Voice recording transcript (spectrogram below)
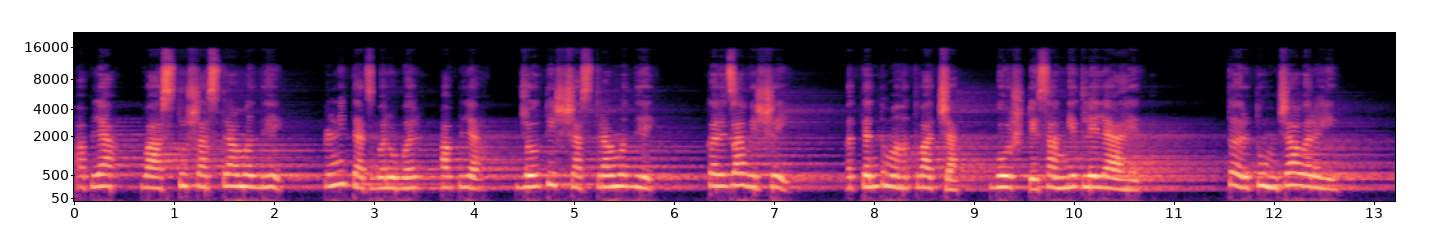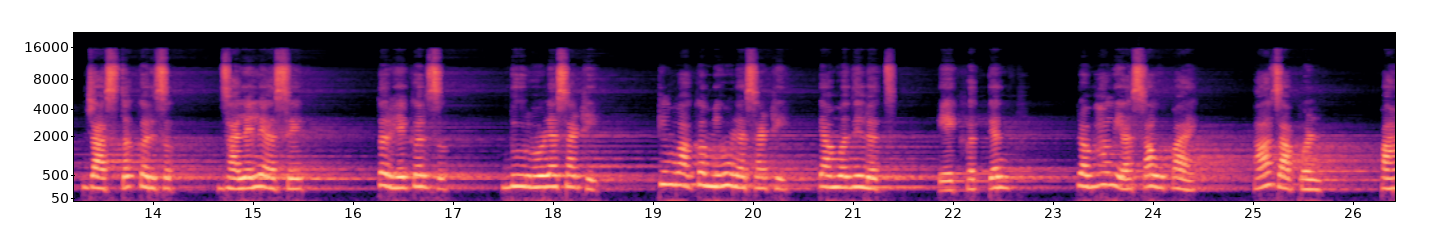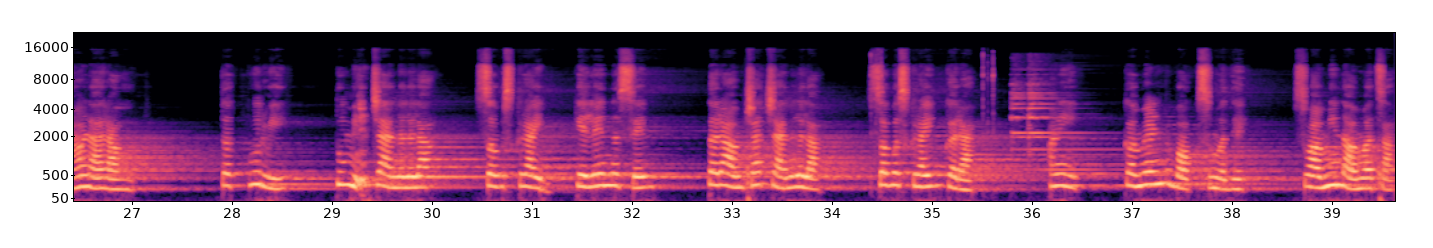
आपल्या वास्तुशास्त्रामध्ये आणि त्याचबरोबर आपल्या ज्योतिषशास्त्रामध्ये कर्जाविषयी अत्यंत महत्त्वाच्या गोष्टी सांगितलेल्या आहेत. तर तुमच्यावरही जास्त कर्ज झालेले असेल तर हे कर्ज दूर होण्यासाठी किंवा कमी होण्यासाठी त्यामधीलच एक अत्यंत प्रभावी असा उपाय आज आपण पाहणार आहोत. तत्पूर्वी तुम्ही चॅनलला सबस्क्राईब केले नसेल तर आमच्या चॅनलला सबस्क्राईब करा आणि कमेंट बॉक्समध्ये स्वामी नामाचा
